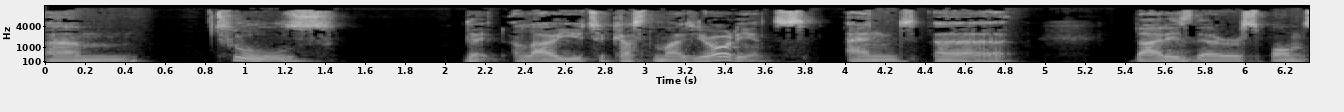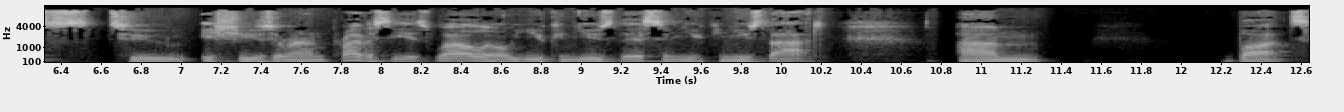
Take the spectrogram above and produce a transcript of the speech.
um, tools that allow you to customize your audience. And uh, that is their response to issues around privacy as well. Or oh, you can use this and you can use that. Um, but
